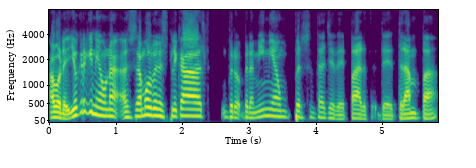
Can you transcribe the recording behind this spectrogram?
A veure, jo crec que n'hi ha una... Està molt ben explicat però per a mi n'hi ha un percentatge de part de trampa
